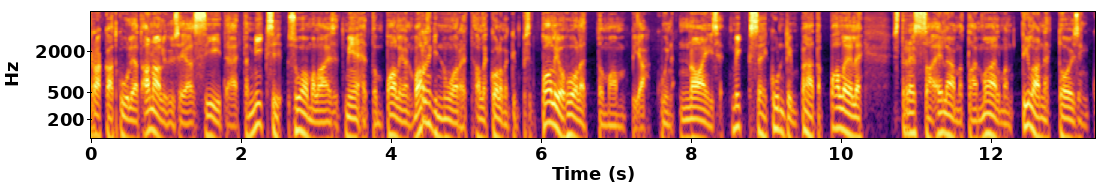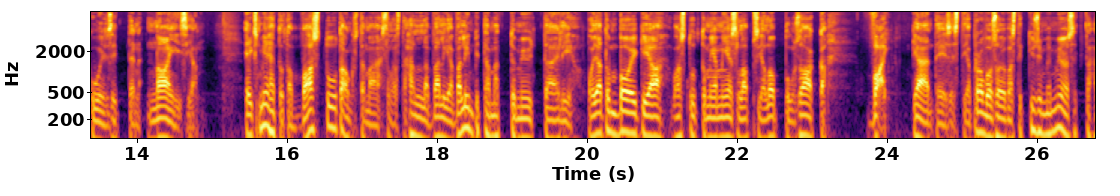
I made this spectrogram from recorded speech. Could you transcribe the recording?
rakkaat kuulijat analyysejä siitä, että miksi suomalaiset miehet on paljon, varsinkin nuoret, alle 30 paljon huolettomampia kuin naiset. Miksei kundin päätä palele, stressaa elämä tai maailman tilanne toisin kuin sitten naisia. Eikö miehet ota vastuuta? Onko tämä sellaista hällä väliä välinpitämättömyyttä, eli pojat on poikia, vastuuttomia mieslapsia loppuun saakka, vai käänteisesti ja provosoivasti kysymme myös, että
